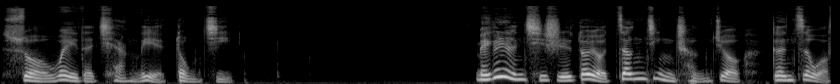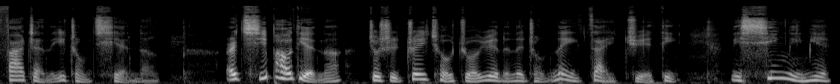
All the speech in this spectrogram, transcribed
所谓的强烈动机。每个人其实都有增进成就跟自我发展的一种潜能，而起跑点呢，就是追求卓越的那种内在决定。你心里面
